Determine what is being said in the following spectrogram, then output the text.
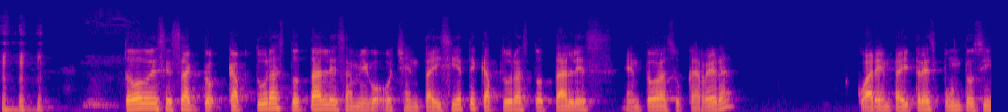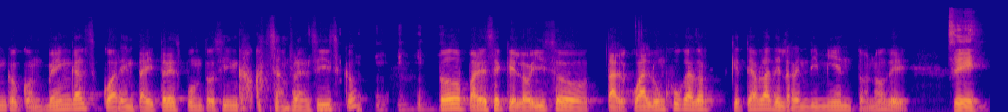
Todo es exacto. Capturas totales, amigo, 87 capturas totales en toda su carrera 43.5 con Bengals, 43.5 con San Francisco. Todo parece que lo hizo tal cual. Un jugador que te habla del rendimiento, ¿no? De, sí.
